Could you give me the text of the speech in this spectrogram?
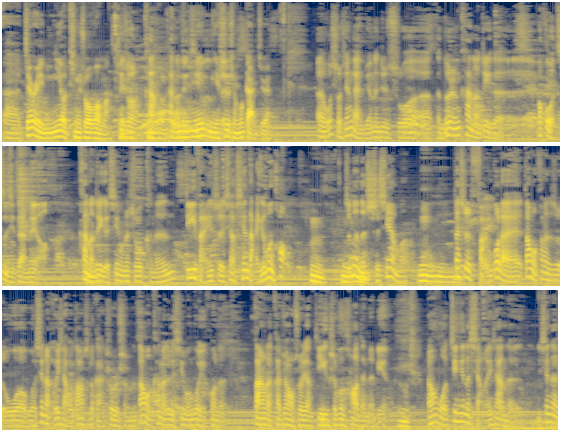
呃，Jerry，你有听说过吗？听说了，看了看到你你你是什么感觉？呃，我首先感觉呢，就是说，呃，很多人看到这个，包括我自己在内啊，看到这个新闻的时候，可能第一反应是像先打一个问号，嗯，真的能实现吗？嗯嗯。但是反过来，当我看到这，我我现在回想我当时的感受是什么呢？当我看到这个新闻过以后呢，当然了，刚才我说一样，第一个是问号在那边，嗯，然后我静静的想了一下呢，你现在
